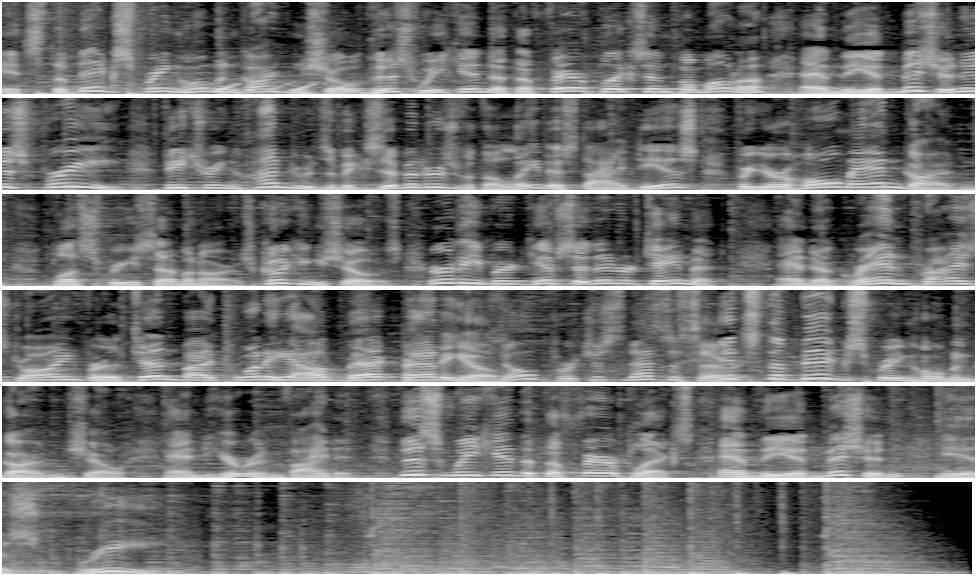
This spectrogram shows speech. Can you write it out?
It's the big Spring Home and Garden Show this weekend at the Fairplex in Pomona, and the admission is free, featuring hundreds of exhibitors with the latest ideas for your home and garden, plus free seminars, cooking shows, early bird gifts and entertainment, and a grand prize drawing for a 10 by 20 outback patio. No purchase necessary. It's the big Spring Home and Garden Show, and you're invited this weekend at the Fairplex, and the admission is free.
